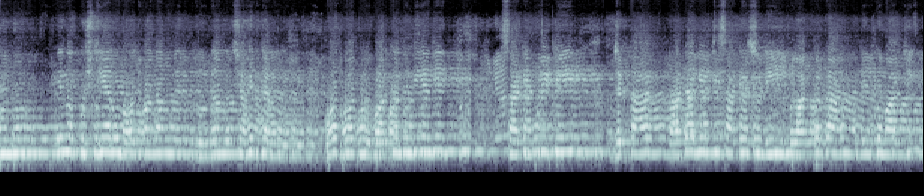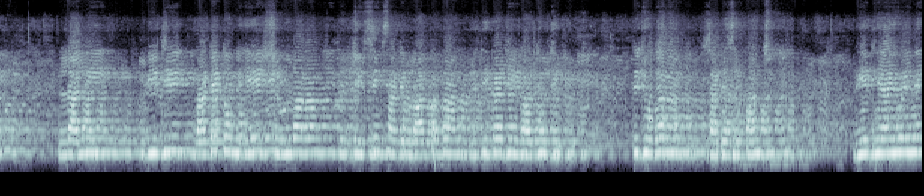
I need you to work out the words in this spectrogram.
ਤੁਹਾਨੂੰ ਇਹਨਾਂ ਕੁਸ਼ਤੀਆਂ ਨੂੰ ਨੌਜਵਾਨਾਂ ਨੂੰ ਮੇਰੇ ਬਜ਼ੁਰਗਾਂ ਨੂੰ ਉਤਸ਼ਾਹਿਤ ਕਰਨ ਲਈ ਬਹੁਤ ਬਹੁਤ ਮੁਬਾਰਕਾਂ ਦਿੰਦੀ ਹਾਂ ਜੀ। ਸਾਡੀ ਪੂਰੀ ਟੀਮ ਜਗਤਾਰ ਲਾਡਾ ਵੀਰ ਜੀ ਸਾਡੇ ਸੁਨੀਲ ਬਲਾਕ ਪ੍ਰਧਾਨ ਅਨਿਲ ਕੁਮਾਰ ਜੀ ਲਾਲੀ ਵੀਰ ਜੀ ਲਾਡੇ ਤੋਂ ਮਹੇਸ਼ ਸ਼ੁੰਦਾਰਾਮ ਜੀ ਦਿਲਜੀਤ ਸਿੰਘ ਸਾਡੇ ਬਲਾਕ ਪ੍ਰਧਾਨ ਰਿਤਿਕਾ ਜੀ ਰਾਜੂ ਜੀ ਤੇ ਜੋਗਾ ਰਾਮ ਜੀ, ਸਾਡੇ ਸਰਪੰਚ ਵੀ ਇੱਥੇ ਆਏ ਹੋਏ ਨੇ।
